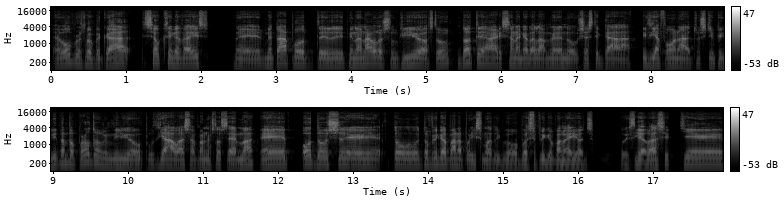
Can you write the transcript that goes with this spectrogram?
εγώ προσωπικά τις έχω ξεκαθαρίσει ε, μετά από την ανάγνωση του βιβλίου αυτού, τότε άρχισα να καταλαβαίνω ουσιαστικά τη διαφορά τους. Και επειδή ήταν το πρώτο βιβλίο που διάβασα πάνω στο θέμα, ε, όντως ε, το, το βρήκα πάρα πολύ σημαντικό, όπως είπε και ο Παναγιώτης που έχει διαβάσει. Και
